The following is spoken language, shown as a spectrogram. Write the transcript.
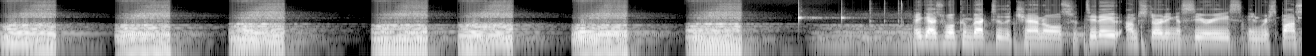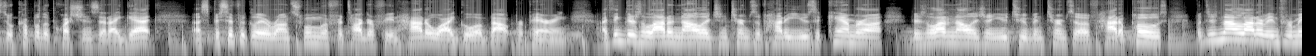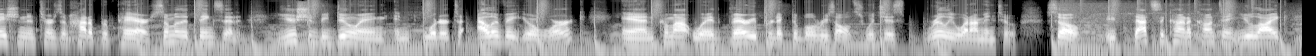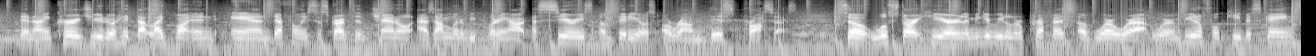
Oh. Hey guys, welcome back to the channel. So today I'm starting a series in response to a couple of the questions that I get, uh, specifically around swimwear photography and how do I go about preparing. I think there's a lot of knowledge in terms of how to use a camera. There's a lot of knowledge on YouTube in terms of how to pose, but there's not a lot of information in terms of how to prepare. Some of the things that you should be doing in order to elevate your work and come out with very predictable results, which is really what I'm into. So if that's the kind of content you like, then I encourage you to hit that like button and definitely subscribe to the channel as I'm gonna be putting out a series of videos around this process. So we'll start here. Let me give you a little preface of where we're at. We're in beautiful Key Biscayne.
